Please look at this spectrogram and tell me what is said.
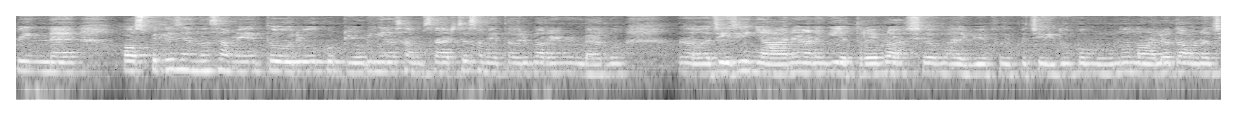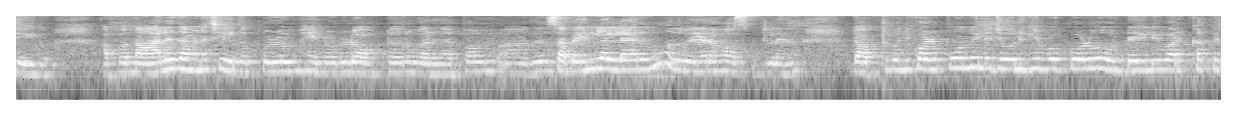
പിന്നെ ഹോസ്പിറ്റലിൽ ചെന്ന സമയത്ത് ഒരു കുട്ടിയോട് ഇങ്ങനെ സംസാരിച്ച സമയത്ത് അവർ പറയുന്നുണ്ടായിരുന്നു "ആ, ചേച്ചി ഞാനാണെങ്കിൽ എത്രയോ പ്രാവശ്യം ഐ വി എഫ് ഇപ്പോൾ ചെയ്തു. ഇപ്പോൾ മൂന്നോ നാലോ തവണ ചെയ്തു. അപ്പോൾ നാല് തവണ ചെയ്തപ്പോഴും എന്നോട് ഡോക്ടർ പറഞ്ഞു. അപ്പം അത് സബൈനിലല്ലായിരുന്നു അത് വേറെ ഹോസ്പിറ്റലായിരുന്നു. ഡോക്ടർ പറഞ്ഞു കുഴപ്പമൊന്നുമില്ല ജോലിക്ക് പോയിക്കോളൂ ഡെയിലി വർക്കൊക്കെ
